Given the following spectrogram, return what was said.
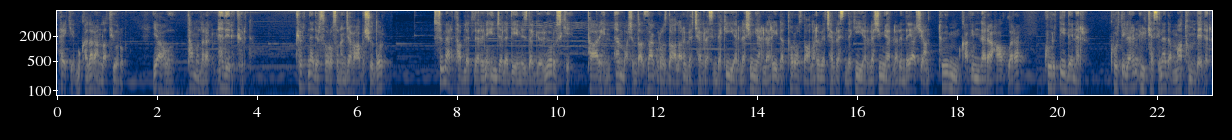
Peki bu kadar anlatıyorum. Yahu tam olarak nedir Kürt? Kürt nedir sorusunun cevabı şudur. Sümer tabletlerini incelediğimizde görüyoruz ki tarihin en başında Zagros dağları ve çevresindeki yerleşim yerleriyle Toros dağları ve çevresindeki yerleşim yerlerinde yaşayan tüm kavimlere, halklara Kurti denir. Kurtilerin ülkesine de Matum denir.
